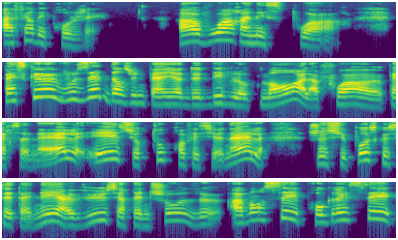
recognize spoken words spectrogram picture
à faire des projets, à avoir un espoir, parce que vous êtes dans une période de développement à la fois euh, personnel et surtout professionnel. Je suppose que cette année a vu certaines choses euh, avancer, progresser,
